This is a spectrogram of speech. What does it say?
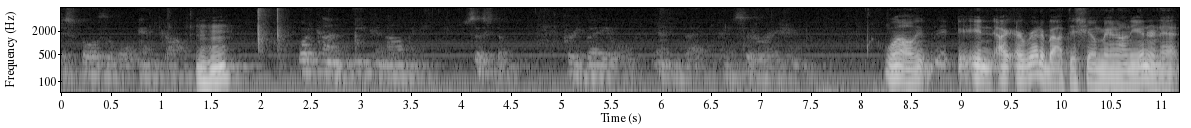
disposable income. Mm-hmm. What kind of economic system prevailed in that consideration? Well, in, I, I read about this young man on the internet.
